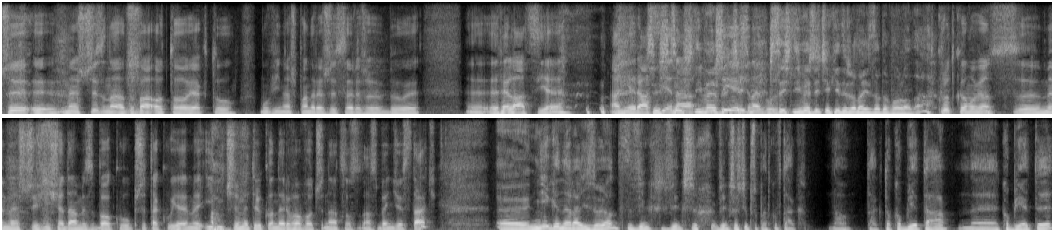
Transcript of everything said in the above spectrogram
Czy y, mężczyzna dba o to, jak tu mówi nasz pan reżyser, żeby były relacje, a nie racje na, szczęśliwe, życie, na górze? szczęśliwe życie, kiedy żona jest zadowolona? Krótko mówiąc, y, my mężczyźni siadamy z boku, przytakujemy i liczymy tylko nerwowo, czy na co nas będzie stać. E, nie generalizując, w większ, większych, w większości przypadków tak. No, tak. To kobieta, e, kobiety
